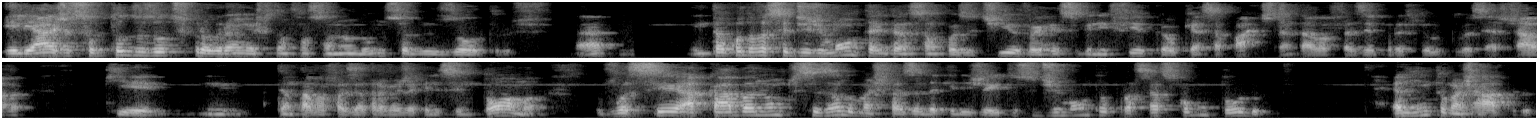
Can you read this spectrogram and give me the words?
ele age sobre todos os outros programas que estão funcionando uns sobre os outros. Né? Então, quando você desmonta a intenção positiva e ressignifica o que essa parte tentava fazer por aquilo que você achava que tentava fazer através daquele sintoma, você acaba não precisando mais fazer daquele jeito. Isso desmonta o processo como um todo. É muito mais rápido,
